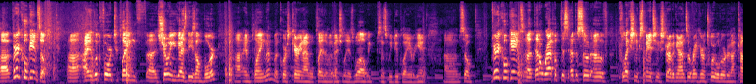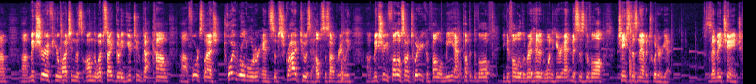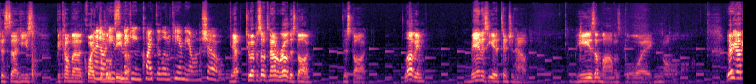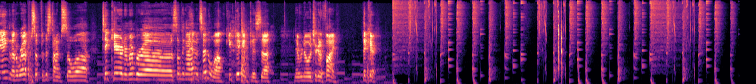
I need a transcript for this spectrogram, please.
Uh, very cool games, though. Uh, I look forward to playing, uh, showing you guys these on board uh, and playing them. Of course, Carrie and I will play them eventually as well, we, since we do play every game. Um, so, very cool games. Uh, that'll wrap up this episode of Collection Expansion Extravaganza right here on ToyWorldOrder.com. Uh, make sure if you're watching this on the website, go to YouTube.com uh, forward slash Toy World Order and subscribe to us. It helps us out greatly. Uh, make sure you follow us on Twitter. You can follow me at Puppet Devall. You can follow the redheaded one here at Mrs. Devall. Chase doesn't have a Twitter yet. So that may change because uh, he's become uh, quite I the know little he's diva. making quite the little cameo on the show. Yep, two episodes now in a row. This dog, this dog, love him. Man, is he an attention hound. He's a mama's boy. Aw. There you go, gang. That'll wrap us up for this time. So uh, take care and remember uh, something I haven't said in a while. Keep digging because uh, never know what you're gonna find. Take care.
